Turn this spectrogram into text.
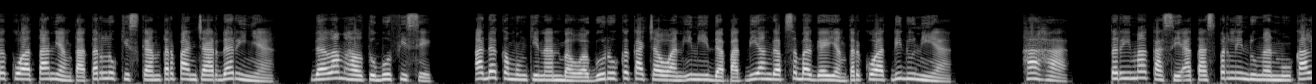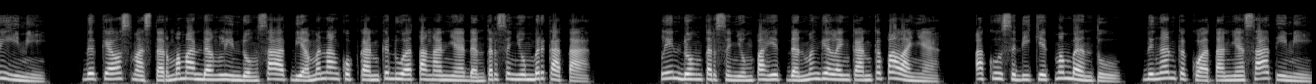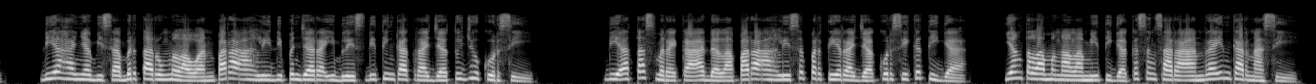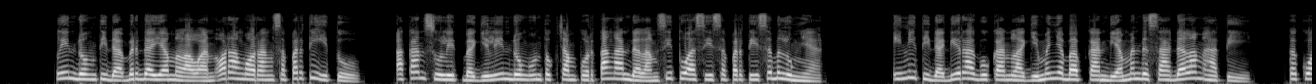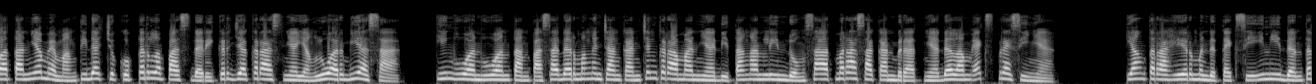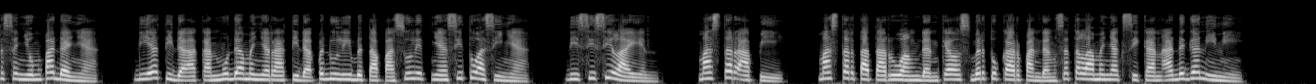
Kekuatan yang tak terlukiskan terpancar darinya. Dalam hal tubuh fisik, ada kemungkinan bahwa guru kekacauan ini dapat dianggap sebagai yang terkuat di dunia. Haha, terima kasih atas perlindunganmu kali ini. The Chaos Master memandang Lindong saat dia menangkupkan kedua tangannya dan tersenyum berkata. Lindong tersenyum pahit dan menggelengkan kepalanya. Aku sedikit membantu. Dengan kekuatannya saat ini, dia hanya bisa bertarung melawan para ahli di penjara iblis di tingkat Raja Tujuh Kursi. Di atas mereka adalah para ahli seperti Raja Kursi ketiga, yang telah mengalami tiga kesengsaraan reinkarnasi. Lindung tidak berdaya melawan orang-orang seperti itu. Akan sulit bagi Lindung untuk campur tangan dalam situasi seperti sebelumnya. Ini tidak diragukan lagi menyebabkan dia mendesah dalam hati. Kekuatannya memang tidak cukup terlepas dari kerja kerasnya yang luar biasa. King Huan-Huan tanpa sadar mengencangkan cengkeramannya di tangan Lindong saat merasakan beratnya dalam ekspresinya. Yang terakhir mendeteksi ini dan tersenyum padanya. Dia tidak akan mudah menyerah tidak peduli betapa sulitnya situasinya. Di sisi lain, Master Api, Master Tata Ruang dan Chaos bertukar pandang setelah menyaksikan adegan ini.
